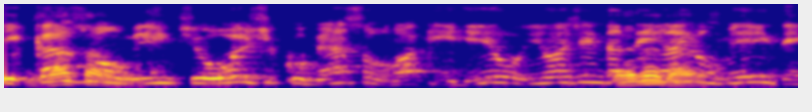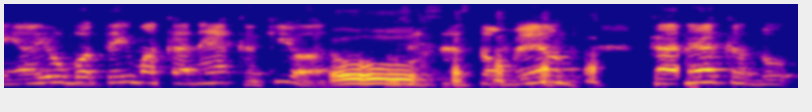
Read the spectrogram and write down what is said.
E casualmente hoje começa o Rock in Rio e hoje ainda é tem verdade. Iron Maiden. Aí eu botei uma caneca aqui, ó. Uhum. Não sei se vocês estão vendo. Caneca do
